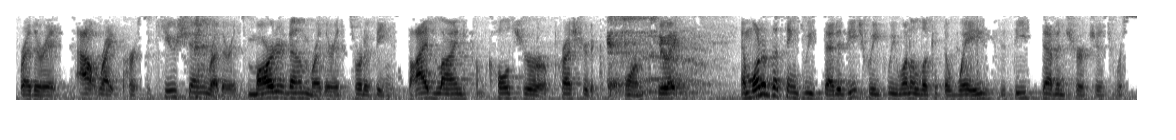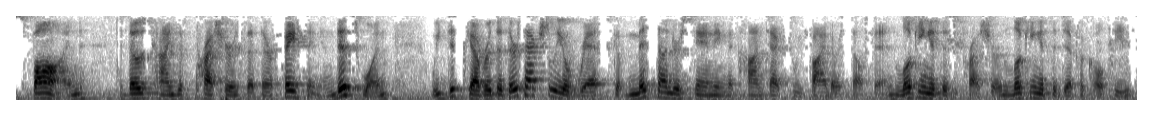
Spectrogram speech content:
whether it's outright persecution, whether it's martyrdom, whether it's sort of being sidelined from culture or pressure to conform to it. And one of the things we said is each week we want to look at the ways that these seven churches respond to those kinds of pressures that they're facing. And this one, we discovered that there's actually a risk of misunderstanding the context we find ourselves in, looking at this pressure, looking at the difficulties,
